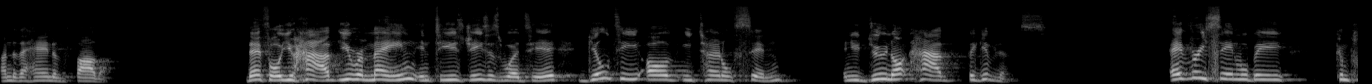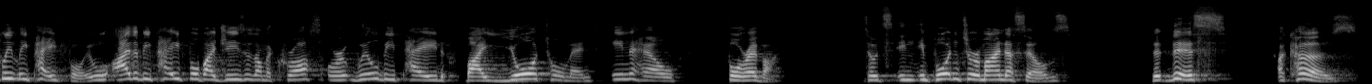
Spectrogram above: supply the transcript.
under the hand of the Father. Therefore, you have, you remain, in, to use Jesus' words here, guilty of eternal sin, and you do not have forgiveness. Every sin will be completely paid for. It will either be paid for by Jesus on the cross or it will be paid by your torment in hell forever. So it's important to remind ourselves that this occurs.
